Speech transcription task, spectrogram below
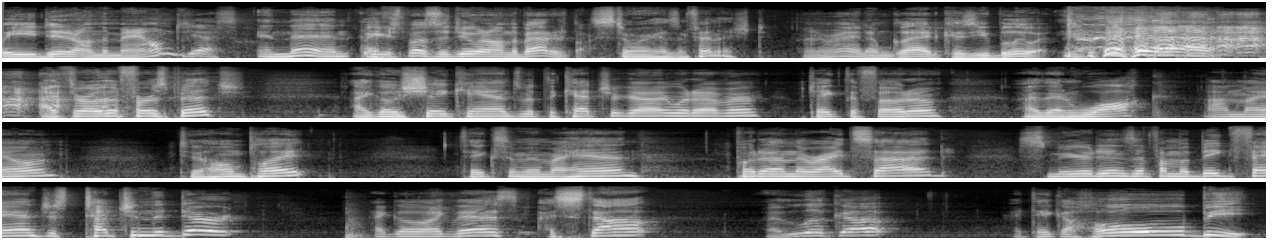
Wait, you did it on the mound? Yes. And then I, you're supposed to do it on the batter's box. story hasn't finished. All right, I'm glad because you blew it. I throw the first pitch. I go shake hands with the catcher guy, whatever, take the photo. I then walk on my own to home plate, take some in my hand, put it on the right side, smear it in as if I'm a big fan, just touching the dirt. I go like this. I stop. I look up. I take a whole beat.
